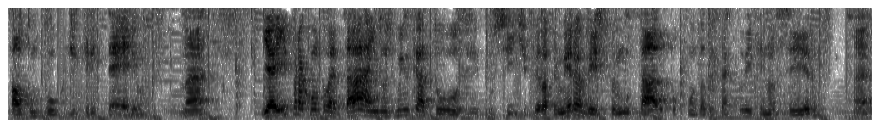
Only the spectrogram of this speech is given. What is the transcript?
falta um pouco de critério. Né? E aí, para completar, em 2014, o City pela primeira vez foi multado por conta do fair play financeiro. Né?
